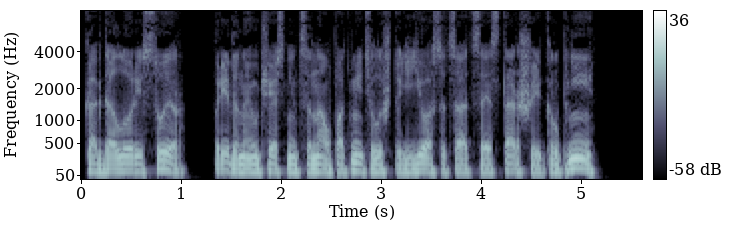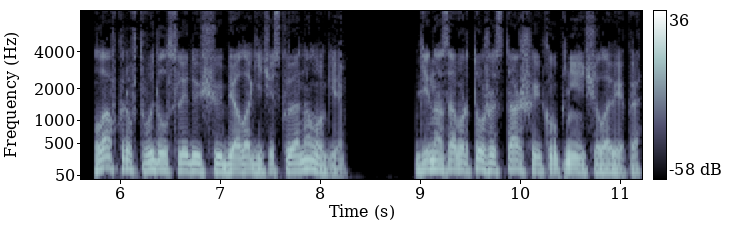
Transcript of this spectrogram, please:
Когда Лори Сойер, преданная участница НАЛП, отметила, что ее ассоциация старше и крупнее, Лавкрафт выдал следующую биологическую аналогию. Динозавр тоже старше и крупнее человека,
